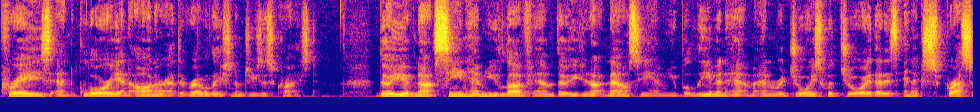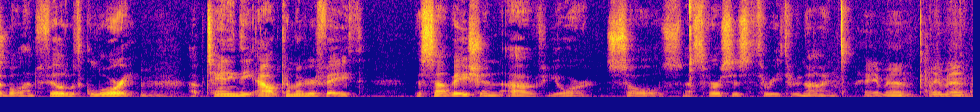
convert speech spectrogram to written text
praise and glory and honor at the revelation of Jesus Christ. Though you have not seen him, you love him. Though you do not now see him, you believe in him and rejoice with joy that is inexpressible and filled with glory, mm. obtaining the outcome of your faith, the salvation of your souls. That's verses 3 through 9. Amen. Amen.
